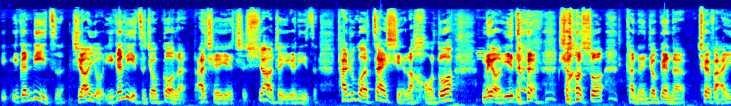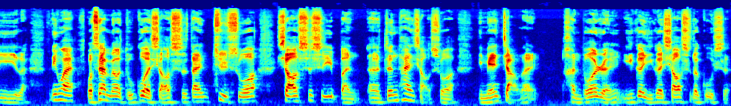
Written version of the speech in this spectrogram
一个例子，只要有一个例子就够了，而且也只需要这一个例子。他如果再写了好多没有意义的小说 可能就变得缺乏意义了。另外，我虽然没有读过《消失》，但据说《消失》是一本呃侦探小说，里面讲了。很多人一个一个消失的故事，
